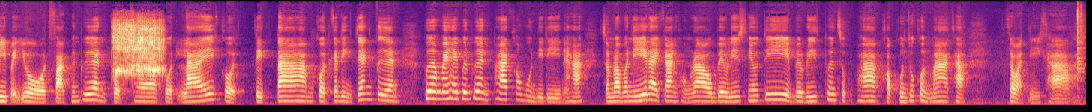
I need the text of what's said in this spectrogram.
มีประโยชน์ ฝากเพื่อนๆ กดแชร์ กดไลค์ กดติดตาม กดกระดิ่งแจ้งเตือน เพื่อไม่ให้เพื่อนๆพลาดข้อมูลดีๆนะคะสำหรับวันนี้รายการของเรา b e l l i s Healthy b e l l i s เพื่อนสุขภาพ ขอบคุณทุกคนมากค่ะ สวัสดีค่ะ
